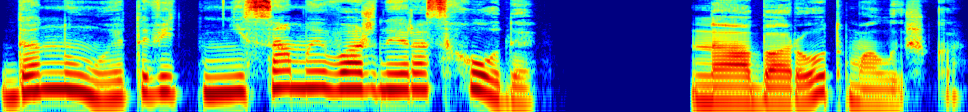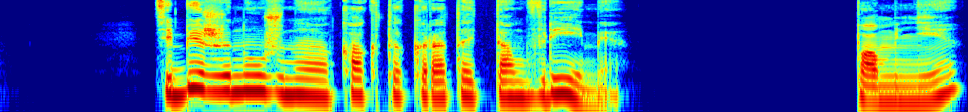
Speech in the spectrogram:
Да ну, это ведь не самые важные расходы. Наоборот, малышка. Тебе же нужно как-то коротать там время. По мне,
